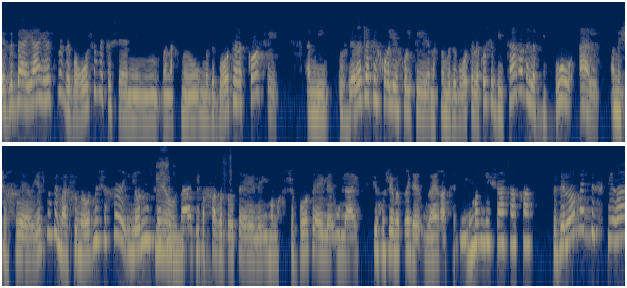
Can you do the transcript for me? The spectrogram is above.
איזה בעיה יש בזה? ברור שזה קשה, אני, אנחנו מדברות על הקושי. אני עוזרת לה ככל יכולתי, אנחנו מדברות על הקושי, בעיקר אבל הדיבור על המשחרר, יש בזה משהו מאוד משחרר, היא לא נמצאת לבד עם החרדות האלה, עם המחשבות האלה אולי, שהיא חושבת, רגע, אולי רק אני מרגישה ככה, וזה לא עומד בסתירה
